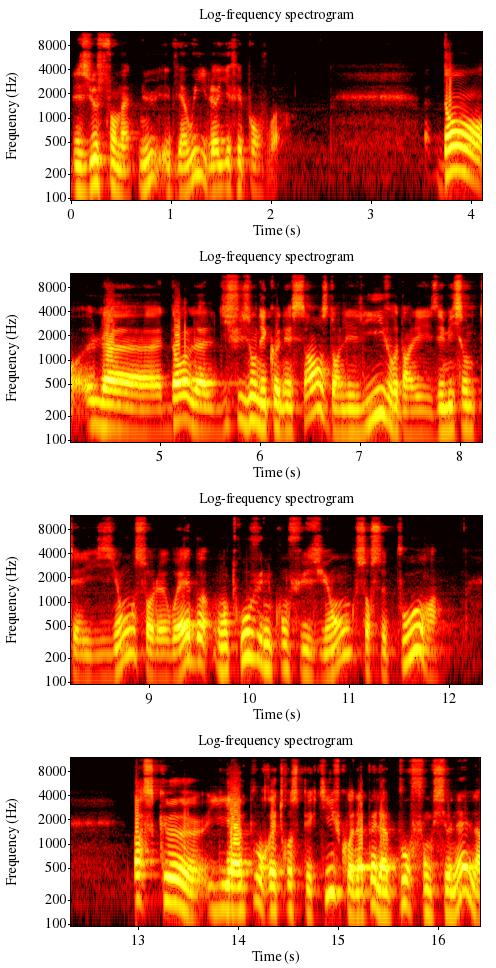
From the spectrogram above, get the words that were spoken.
les yeux sont maintenus, eh bien oui, l'œil est fait pour voir. Dans la, dans la, diffusion des connaissances, dans les livres, dans les émissions de télévision, sur le web, on trouve une confusion sur ce pour, parce qu'il y a un pour rétrospectif qu'on appelle un pour fonctionnel.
